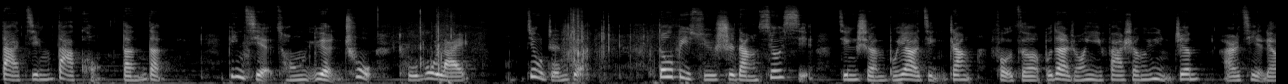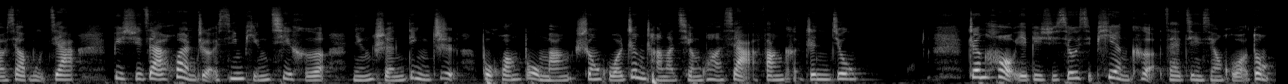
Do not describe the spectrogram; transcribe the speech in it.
大惊、大恐等等，并且从远处徒步来就诊者，都必须适当休息，精神不要紧张，否则不但容易发生晕针，而且疗效不佳。必须在患者心平气和、凝神定志、不慌不忙、生活正常的情况下，方可针灸。针后也必须休息片刻，再进行活动。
